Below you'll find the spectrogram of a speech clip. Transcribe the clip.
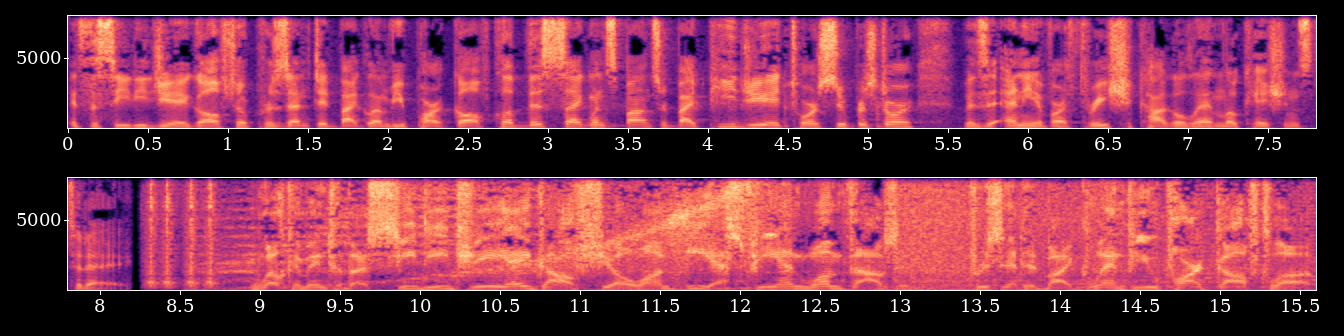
It's the CDGA Golf Show presented by Glenview Park Golf Club. This segment sponsored by PGA Tour Superstore. Visit any of our three Chicagoland locations today. Welcome into the CDGA Golf Show on ESPN 1000, presented by Glenview Park Golf Club.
